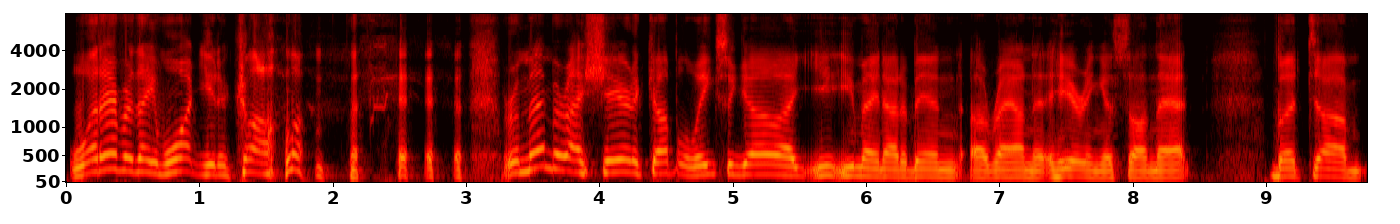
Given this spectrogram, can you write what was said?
whatever they want you to call them. Remember, I shared a couple of weeks ago. I, you, you, may not have been around hearing us on that, but um,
